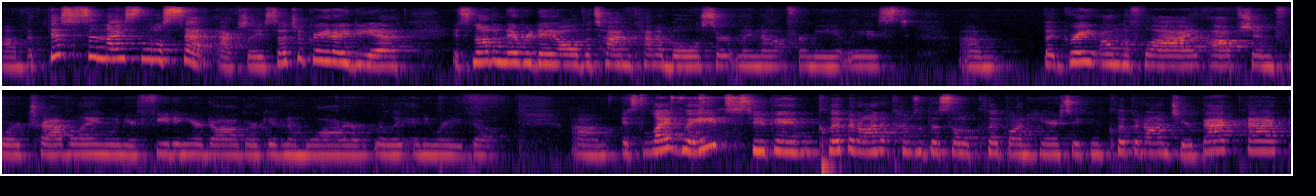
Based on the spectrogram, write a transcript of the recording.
Um, but this is a nice little set, actually. Such a great idea. It's not an everyday, all the time kind of bowl, certainly not for me at least. Um, but great on the fly option for traveling when you're feeding your dog or giving them water, really anywhere you go. Um, it's lightweight, so you can clip it on. It comes with this little clip on here, so you can clip it onto your backpack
